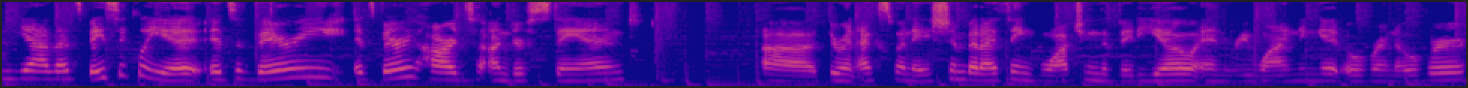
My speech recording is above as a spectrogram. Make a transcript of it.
And yeah, that's basically it. It's a very it's very hard to understand uh, through an explanation, but I think watching the video and rewinding it over and over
